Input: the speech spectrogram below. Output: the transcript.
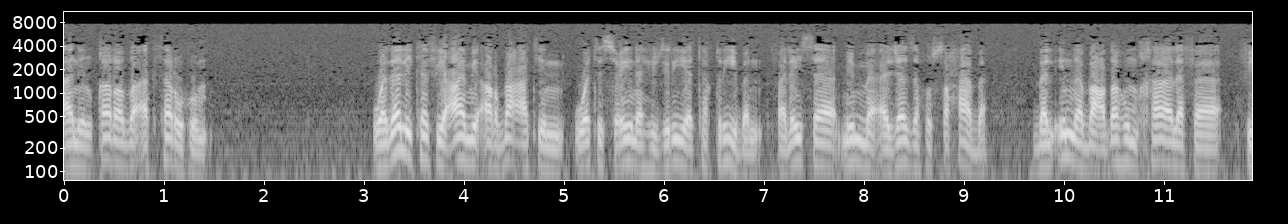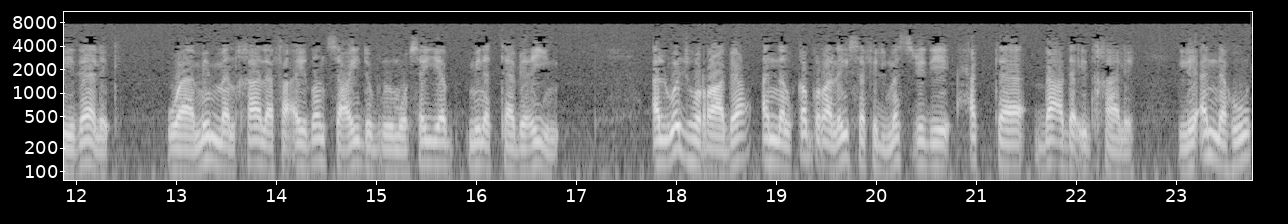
أن انقرض أكثرهم. وذلك في عام أربعة وتسعين هجرية تقريبا فليس مما أجازه الصحابة بل إن بعضهم خالف في ذلك وممن خالف أيضا سعيد بن المسيب من التابعين. الوجه الرابع أن القبر ليس في المسجد حتى بعد إدخاله لأنه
